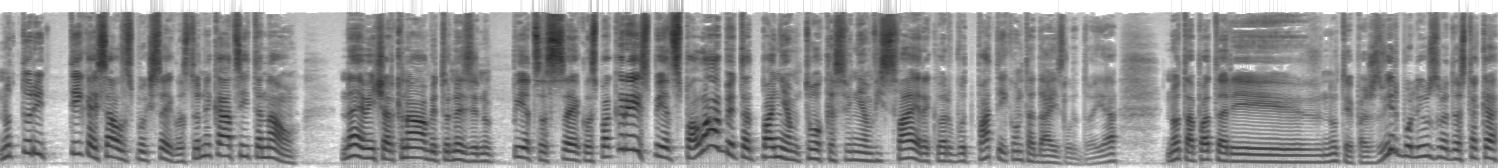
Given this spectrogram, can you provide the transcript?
nu, tur ir tikai saules puķis sēklas, tur nekā cita nav. Nē, viņš ar knābi tur nezinu, piecas sēklas pa kreisi, piecas pa labi, tad paņem to, kas viņam visvairāk varbūt patīk, un tad aizlido. Ja? Nu, tāpat arī nu, tie paši zvirbuļi uzvedas. Kā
